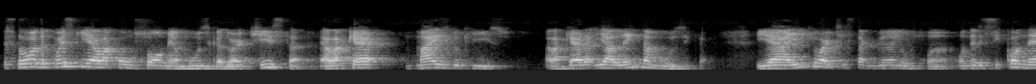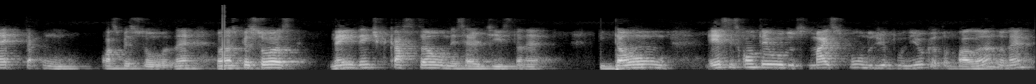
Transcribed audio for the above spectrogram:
a pessoa, depois que ela consome a música do artista, ela quer mais do que isso. Ela quer ir além da música. E é aí que o artista ganha o fã, quando ele se conecta com, com as pessoas, né? Quando as pessoas veem identificação nesse artista, né? Então, esses conteúdos mais fundo de funil que eu estou falando, né?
